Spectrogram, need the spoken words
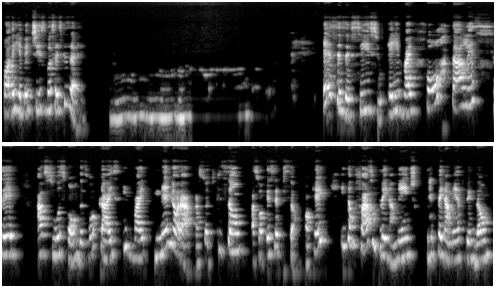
Podem repetir se vocês quiserem. Esse exercício ele vai fortalecer as suas cordas vocais e vai melhorar a sua dicção, a sua percepção, ok? Então faça um treinamento, treinamento, perdão,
